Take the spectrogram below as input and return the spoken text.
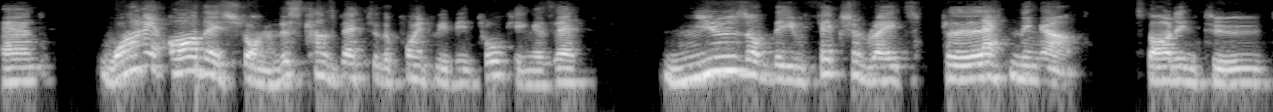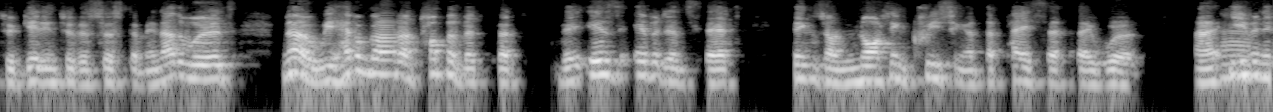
And why are they strong? And this comes back to the point we've been talking is that news of the infection rates flattening out, starting to, to get into the system. In other words, no, we haven't got on top of it, but there is evidence that things are not increasing at the pace that they were. Uh, mm. Even in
